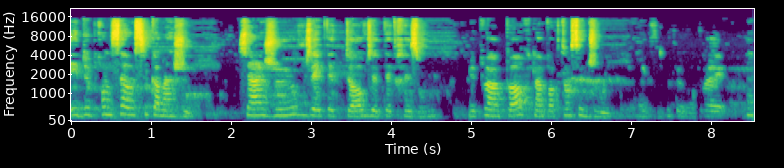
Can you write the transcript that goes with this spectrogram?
et de prendre ça aussi comme un jeu. C'est un jeu, vous avez peut-être tort, vous avez peut-être raison, mais peu importe, l'important c'est de jouer. Ouais.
